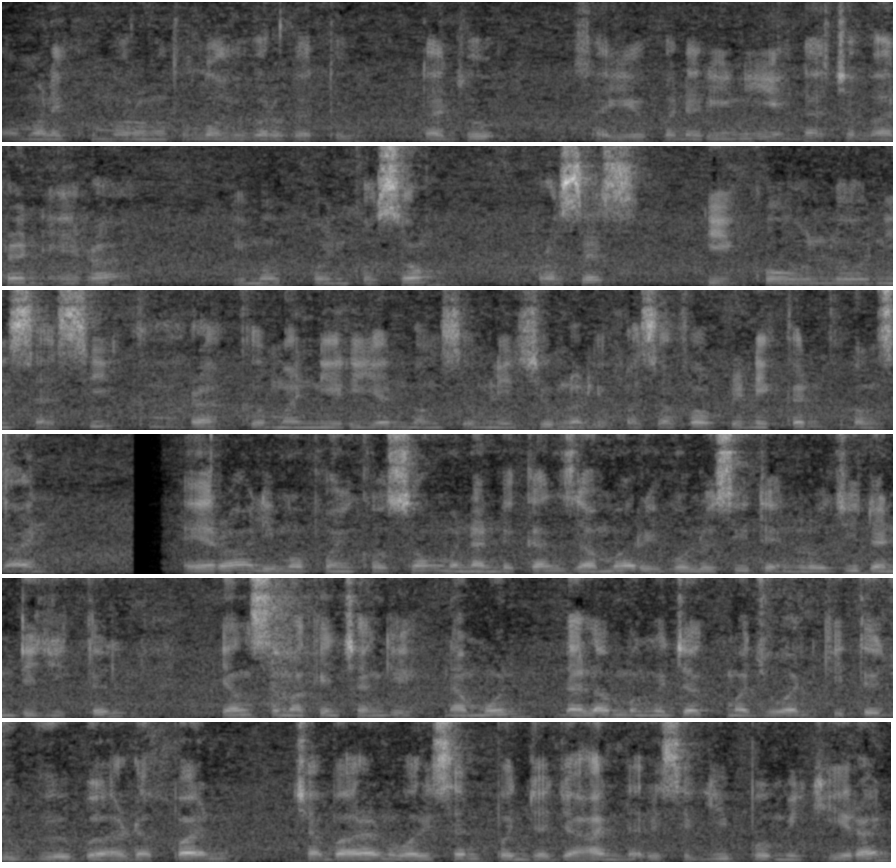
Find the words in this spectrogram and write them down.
Assalamualaikum warahmatullahi wabarakatuh. Tajuk saya pada hari ini ialah cabaran era 5.0 proses dekolonisasi ke arah kemandirian bangsa Malaysia melalui falsafah pendidikan kebangsaan. Era 5.0 menandakan zaman revolusi teknologi dan digital yang semakin canggih. Namun, dalam mengejar kemajuan, kita juga berhadapan cabaran warisan penjajahan dari segi pemikiran,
